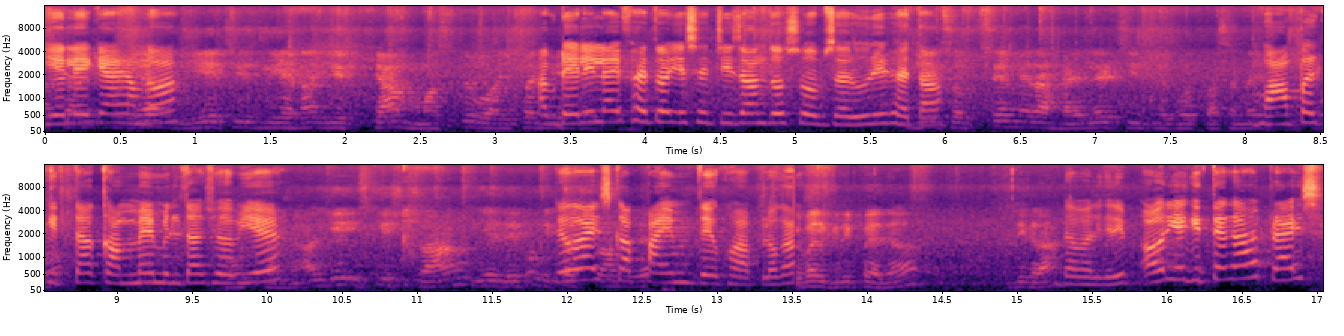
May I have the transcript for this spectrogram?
ये लेके आए हम लोग। ये चीज़ लिया ना ये क्या मस्त वाइपर अब डेली लाइफ है। तो ऐसे चीज़ां तो सब ज़रूरी रहता। ये सबसे मेरा हाईलाइट चीज़ ये बहुत पसंद है वहाँ पर कितना कम में मिलता सब ये और ये इसकी स्ट्रांग ये देखो कितना देखो इसका पाइप देखो आप लोग। डबल ग्रिप है देखो। दिख रहा? डबल ग्रिप और ये कितने का है प्राइस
